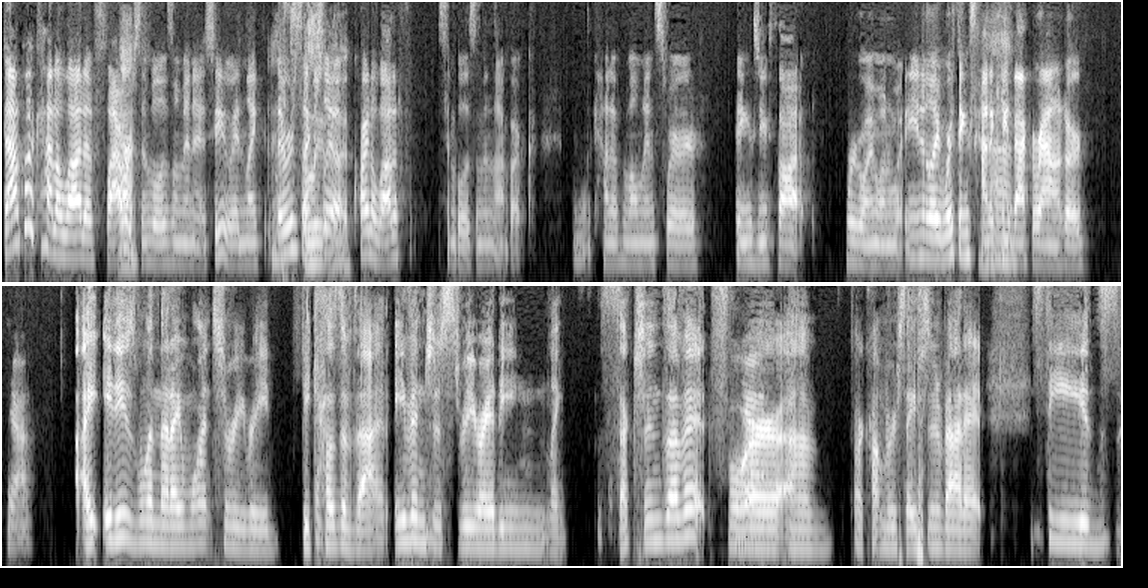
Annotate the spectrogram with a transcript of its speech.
that book had a lot of flower yeah. symbolism in it too and like there was Absolutely. actually a, quite a lot of symbolism in that book kind of moments where things you thought were going one way you know like where things kind of yeah. came back around or yeah I it is one that I want to reread because of that even just rewriting like sections of it for yeah. um, our conversation about it seeds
